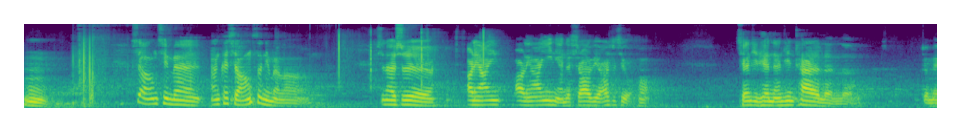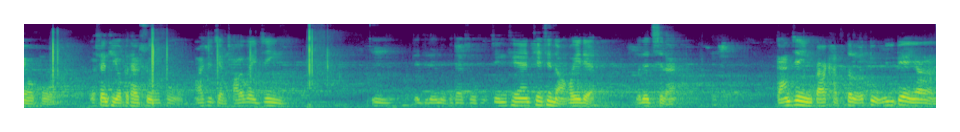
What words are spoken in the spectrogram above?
嗯，乡亲们，俺可想死你们了。现在是二零二一二零二一年的十二月二十九号。前几天南京太冷了，就没有播。我身体又不太舒服，我还去检查了胃镜。嗯，这几天都不太舒服。今天天气暖和一点，我就起来，赶紧把卡斯特罗读一遍呀。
